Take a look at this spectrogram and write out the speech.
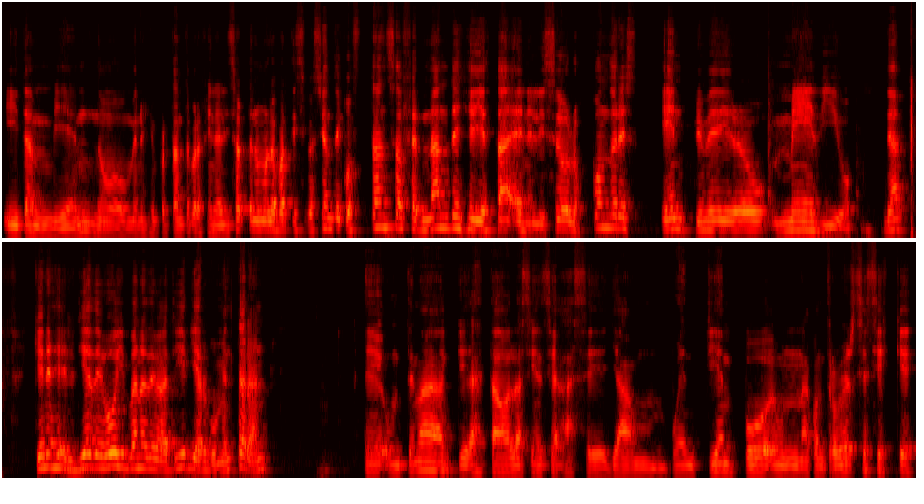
Y también, no menos importante, para finalizar, tenemos la participación de Constanza Fernández, ella está en el Liceo Los Cóndores en primero medio. ¿ya? Quienes el día de hoy van a debatir y argumentarán eh, un tema que ha estado en la ciencia hace ya un buen tiempo, una controversia, si es que,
